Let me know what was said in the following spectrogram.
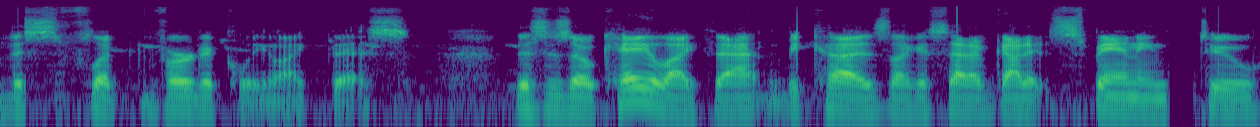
this flipped vertically like this. This is okay like that because, like I said, I've got it spanning two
